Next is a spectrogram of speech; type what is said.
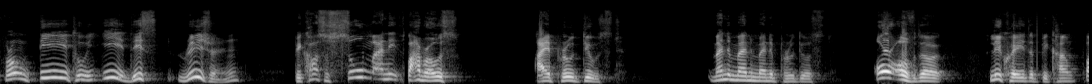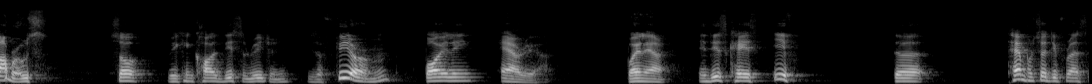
from D to E, this region, because so many bubbles I produced, many, many, many produced, all of the liquid become bubbles. So we can call this region is a film boiling area. Boiling area. In this case, if the temperature difference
